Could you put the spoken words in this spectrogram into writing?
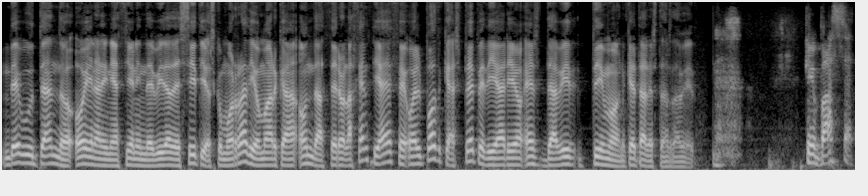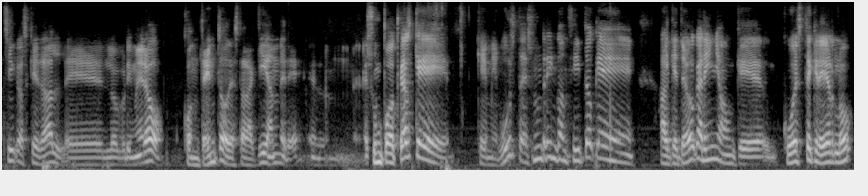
debutando hoy en alineación indebida de sitios como Radio Marca, Onda Cero, la Agencia F o el podcast Pepe Diario es David Timón. ¿Qué tal estás, David? ¿Qué pasa, chicos? ¿Qué tal? Eh, lo primero, contento de estar aquí, Ander. ¿eh? Es un podcast que, que me gusta, es un rinconcito que, al que tengo cariño, aunque cueste creerlo.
